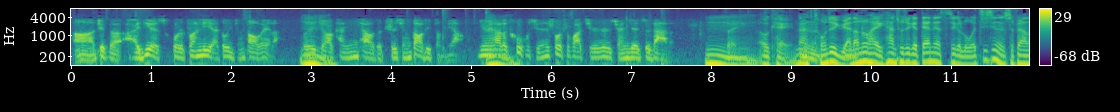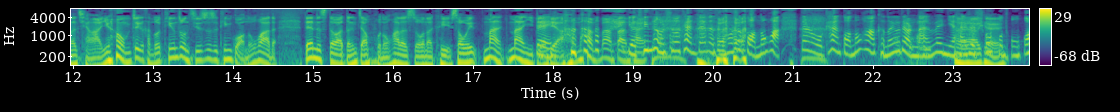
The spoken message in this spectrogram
啊、这个 ideas 或者专利啊都已经到位了，所以就要看 Intel 的执行到底怎么样，因为它的客户群说实话其实是全世界最大的。嗯，对，OK，那嗯从这个语言当中还可以看出，这个 Dennis 这个逻辑性是非常的强啊。因为我们这个很多听众其实是听广东话的，Dennis 的话，等讲普通话的时候呢，可以稍微慢慢一点点啊，慢慢半有。听众说看 Dennis 怎么说广东话，但是我看广东话可能有点难为你，还是说普通话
